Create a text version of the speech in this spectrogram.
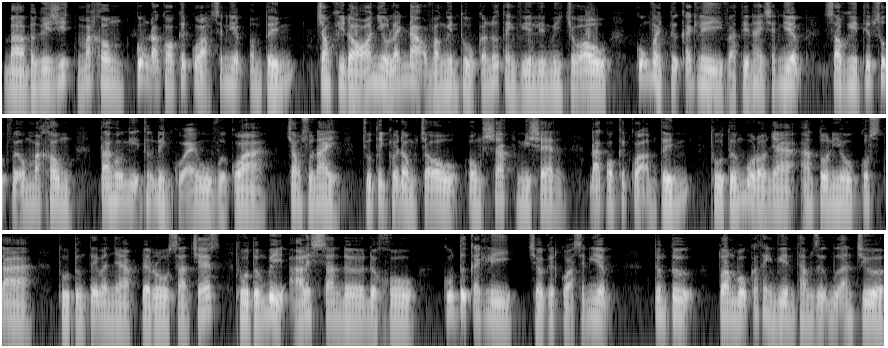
bà Brigitte Macron cũng đã có kết quả xét nghiệm âm tính. Trong khi đó, nhiều lãnh đạo và nguyên thủ các nước thành viên Liên minh châu Âu cũng phải tự cách ly và tiến hành xét nghiệm sau khi tiếp xúc với ông Macron tại hội nghị thượng đỉnh của EU vừa qua. Trong số này, Chủ tịch Hội đồng châu Âu ông Charles Michel đã có kết quả âm tính, Thủ tướng Bồ Đào Nha Antonio Costa, Thủ tướng Tây Ban Nha Pedro Sanchez, Thủ tướng Bỉ Alexander De Croo cũng tự cách ly chờ kết quả xét nghiệm. Tương tự, toàn bộ các thành viên tham dự bữa ăn trưa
